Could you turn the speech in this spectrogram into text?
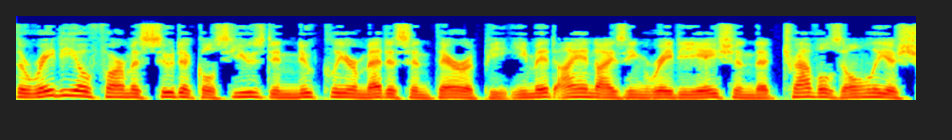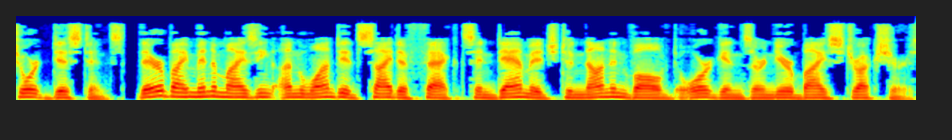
The radiopharmaceuticals used in nuclear medicine therapy emit ionizing radiation that travels only a short distance, thereby minimizing unwanted side effects and damage to non-involved organs or nearby structures.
